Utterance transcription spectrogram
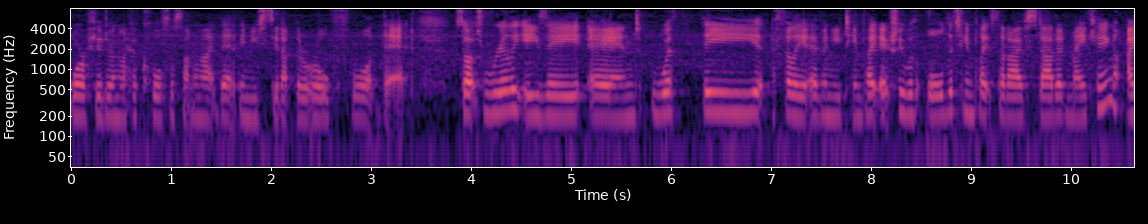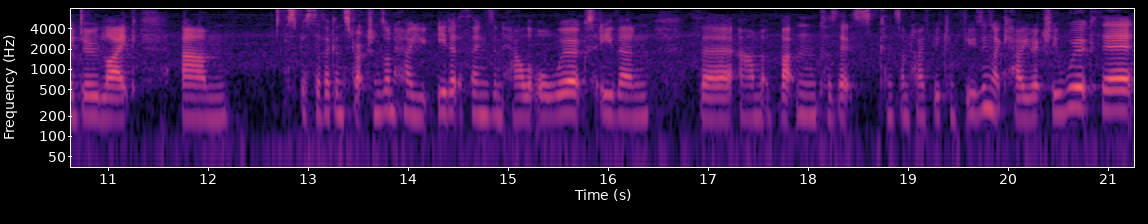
or if you're doing like a course or something like that then you set up the rule for that so it's really easy and with the affiliate avenue template actually with all the templates that i've started making i do like um, specific instructions on how you edit things and how it all works, even the um, button, because that can sometimes be confusing, like how you actually work that.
